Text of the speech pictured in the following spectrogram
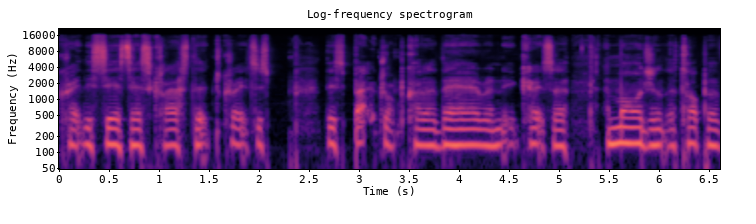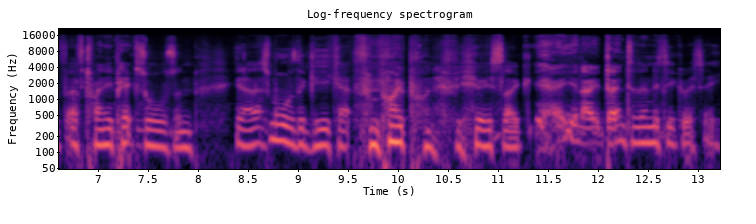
create this CSS class that creates this this backdrop color there and it creates a, a margin at the top of, of 20 pixels. And you know that's more of the geek from my point of view. It's like yeah you know down to the nitty gritty.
